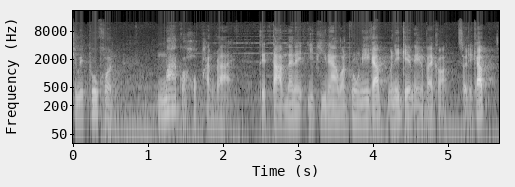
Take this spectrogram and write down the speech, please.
ชีวิตผู้คนมากกว่า 6,000 ราย ติดตามได้ใน EP หน้าวันพรุ่งนี้ครับ วันนี้เกมเองไปก่อน สวัสดีครับ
